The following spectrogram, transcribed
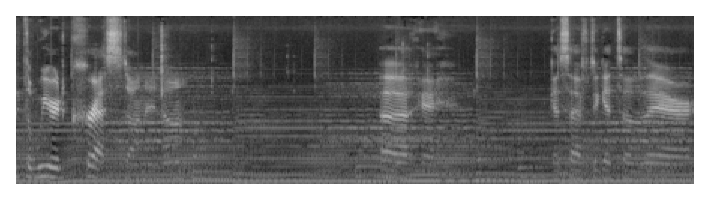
With the weird crest on it, huh? Uh, okay. Guess I have to get to there.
